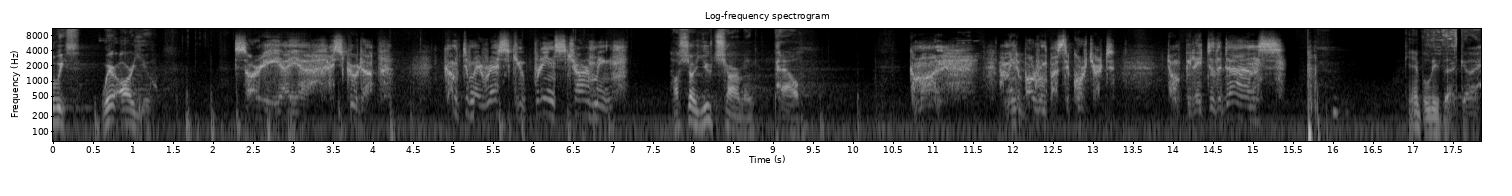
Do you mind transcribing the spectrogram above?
Luis, where are you? Sorry, I, uh, I screwed up. Come to my rescue, Prince Charming. I'll show you charming, pal. Come on. I'm in the ballroom past the courtyard. Don't be late to the dance. Can't believe that guy.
